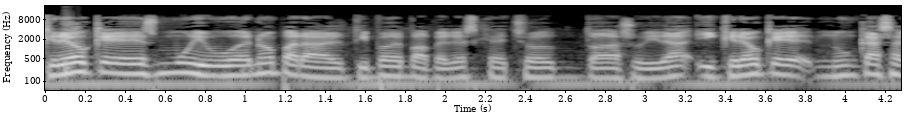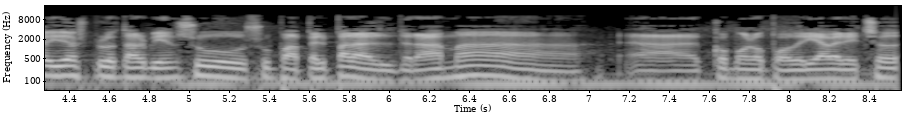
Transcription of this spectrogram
Creo que es muy bueno para el tipo de papeles que ha hecho toda su vida y creo que nunca ha sabido explotar bien su, papel para el drama ah, como lo podría haber hecho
